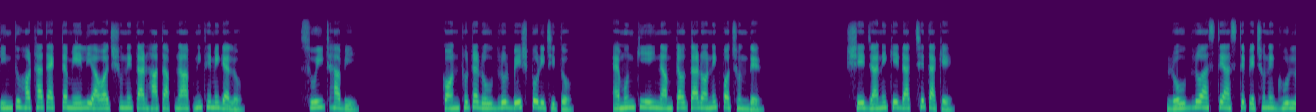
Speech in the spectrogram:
কিন্তু হঠাৎ একটা মেয়েলি আওয়াজ শুনে তার হাত আপনা আপনি থেমে গেল। সুইট হাবি। কণ্ঠটা রৌদ্রর বেশ পরিচিত। এমনকি এই নামটাও তার অনেক পছন্দের। সে জানে কে ডাকছে তাকে। রৌদ্র আস্তে আস্তে পেছনে ঘুরল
